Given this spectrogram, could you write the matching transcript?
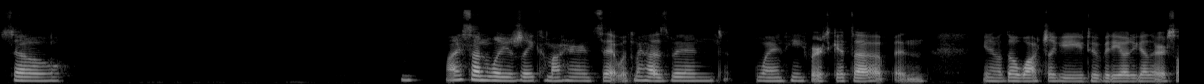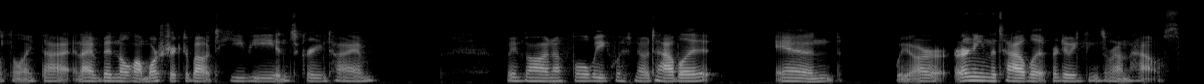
So, my son will usually come out here and sit with my husband when he first gets up and you know they'll watch like a youtube video together or something like that and i've been a lot more strict about tv and screen time we've gone a full week with no tablet and we are earning the tablet for doing things around the house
